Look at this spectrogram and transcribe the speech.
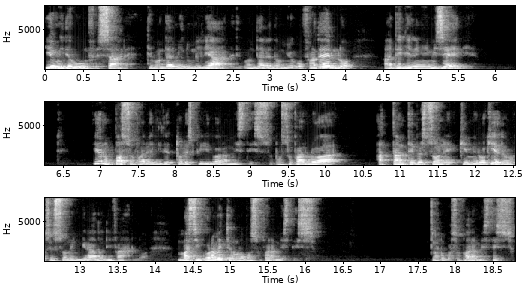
Io mi devo confessare, devo andarmi ad umiliare, devo andare da un mio confratello a dirgli le mie miserie. Io non posso fare il direttore spirituale a me stesso, posso farlo a a tante persone che me lo chiedono se sono in grado di farlo, ma sicuramente non lo posso fare a me stesso. Non lo posso fare a me stesso.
